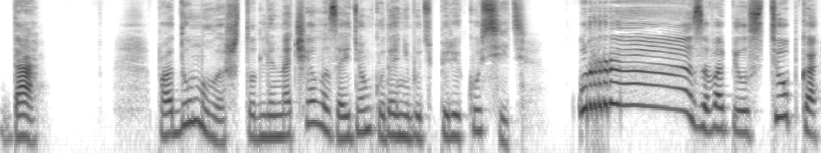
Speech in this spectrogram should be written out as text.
«Да». Подумала, что для начала зайдем куда-нибудь перекусить. Завопил Стёпка,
